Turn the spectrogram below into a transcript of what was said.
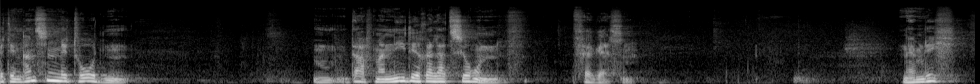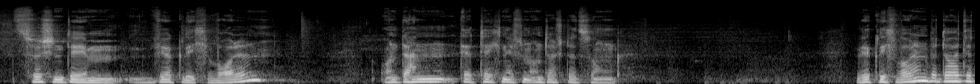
mit den ganzen Methoden darf man nie die Relation vergessen. Nämlich zwischen dem wirklich Wollen und dann der technischen Unterstützung. Wirklich wollen bedeutet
